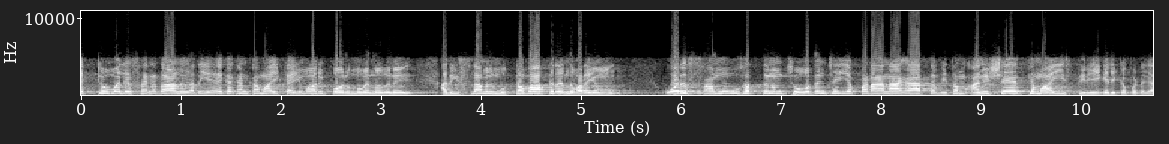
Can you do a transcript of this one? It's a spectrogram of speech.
ഏറ്റവും വലിയ സനതാണ് അത് ഏകകണ്ഠമായി കൈമാറിപ്പോരുന്നു എന്നതിന് അത് ഇസ്ലാമിൽ മുത്തവാത്തർ എന്ന് പറയും. ഒരു സമൂഹത്തിനും ചോദ്യം ചെയ്യപ്പെടാനാകാത്ത വിധം അനിഷേധ്യമായി സ്ഥിരീകരിക്കപ്പെടുക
